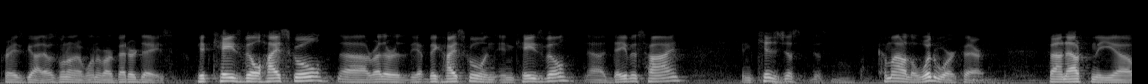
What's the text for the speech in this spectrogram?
Praise God. That was one of, one of our better days. We Hit Kaysville High School, uh, rather the big high school in, in Kaysville, uh, Davis High, and kids just, just come out of the woodwork there. Found out from the uh,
